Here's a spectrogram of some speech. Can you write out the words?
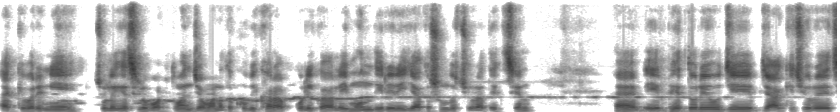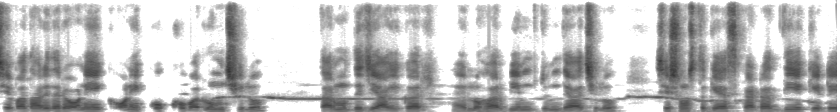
একেবারে নিয়ে চলে গেছিল। বর্তমান জমানা তো খুবই খারাপ। কলিকাল এই মন্দিরের এই যে এত সুন্দর চূড়া দেখছেন এর ভেতরেও যে যা কিছু রয়েছে বা ধারে ধারে অনেক অনেক কক্ষ বা রুম ছিল, তার মধ্যে যে আগেকার লোহার বিম টিম দেওয়া ছিল, সে সমস্ত গ্যাস কাটার দিয়ে কেটে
